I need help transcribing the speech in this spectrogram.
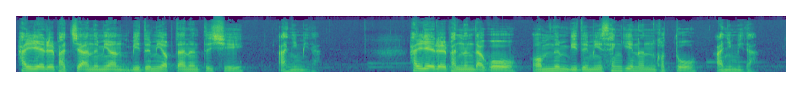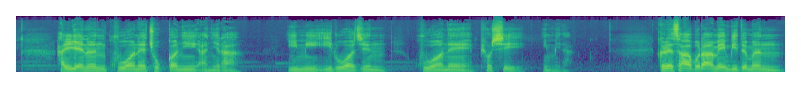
할례를 받지 않으면 믿음이 없다는 뜻이 아닙니다. 할례를 받는다고 없는 믿음이 생기는 것도 아닙니다. 할례는 구원의 조건이 아니라 이미 이루어진 구원의 표시입니다. 그래서 아브라함의 믿음은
